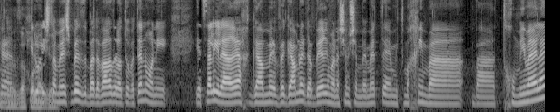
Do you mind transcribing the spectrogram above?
כן, זה, זה כאילו להגיע. להשתמש בזה, בדבר הזה לטובתנו. אני, יצא לי לארח גם, וגם לדבר עם אנשים שהם באמת uh, מתמחים ב, בתחומים האלה,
